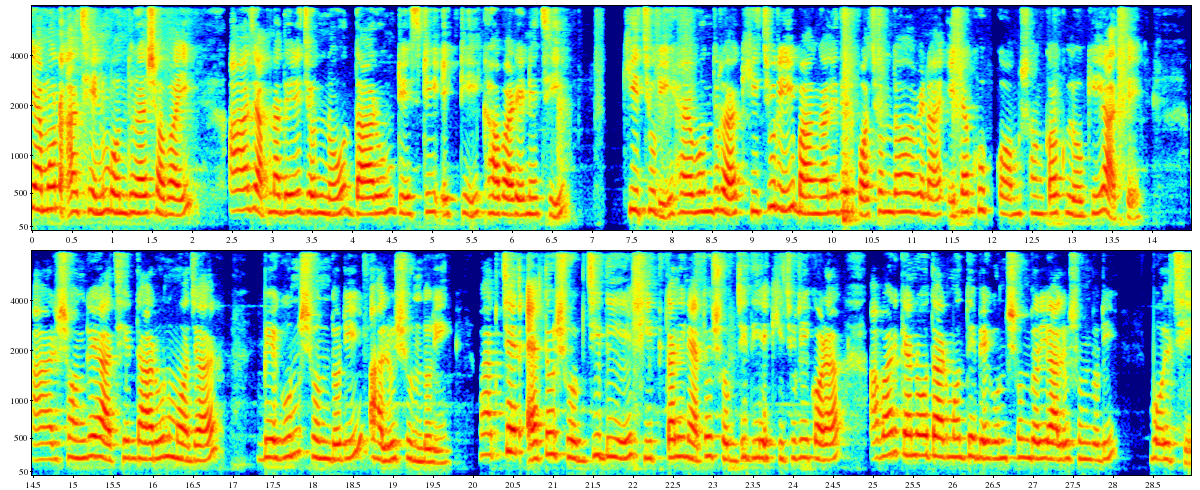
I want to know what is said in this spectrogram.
কেমন আছেন বন্ধুরা সবাই? আজ আপনাদের জন্য দারুণ টেস্টি একটি খাবার এনেছি। খিচুড়ি। হ্যাঁ বন্ধুরা, খিচুড়ি বাঙালিদের পছন্দ হবে না, এটা খুব কম সংখ্যক লোকই আছে। আর সঙ্গে আছে দারুণ মজার বেগুন সুন্দরী, আলু সুন্দরী। ভাবছেন এত সবজি দিয়ে, শীতকালীন এত সবজি দিয়ে খিচুড়ি করা, আবার কেন তার মধ্যে বেগুন সুন্দরী, আলু সুন্দরী? বলছি।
